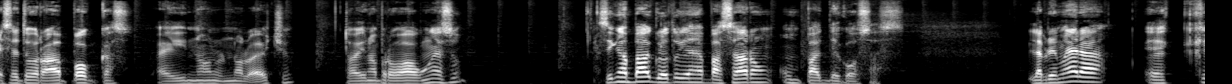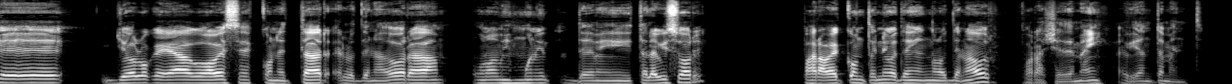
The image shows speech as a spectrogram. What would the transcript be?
excepto grabar podcast, ahí no, no lo he hecho, todavía no he probado con eso. Sin embargo, el otro día me pasaron un par de cosas. La primera es que yo lo que hago a veces es conectar el ordenador a uno de mis, de televisores para ver contenido que tenga en el ordenador, por HDMI, evidentemente.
